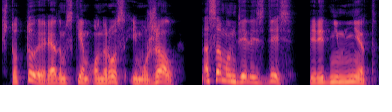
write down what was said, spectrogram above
что той, рядом с кем он рос и мужал, на самом деле здесь, перед ним нет.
